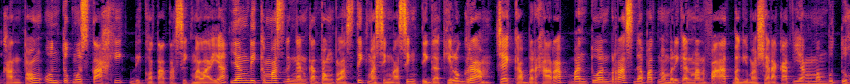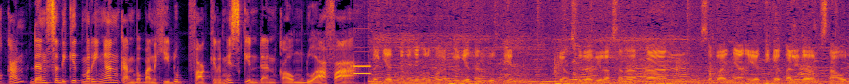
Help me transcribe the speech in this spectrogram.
kantong untuk mustahik di Kota Tasikmalaya yang dikemas dengan kantong plastik masing-masing 3 kg. CK berharap bantuan beras dapat memberikan manfaat bagi masyarakat yang membutuhkan dan sedikit meringankan beban hidup fakir miskin dan kaum duafa. Kegiatan ini merupakan kegiatan rutin yang sudah dilaksanakan sebanyak ya tiga kali dalam setahun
